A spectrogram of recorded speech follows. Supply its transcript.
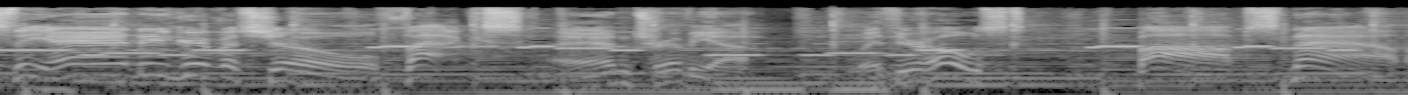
It's the Andy Griffith Show, facts and trivia, with your host, Bob Snap.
